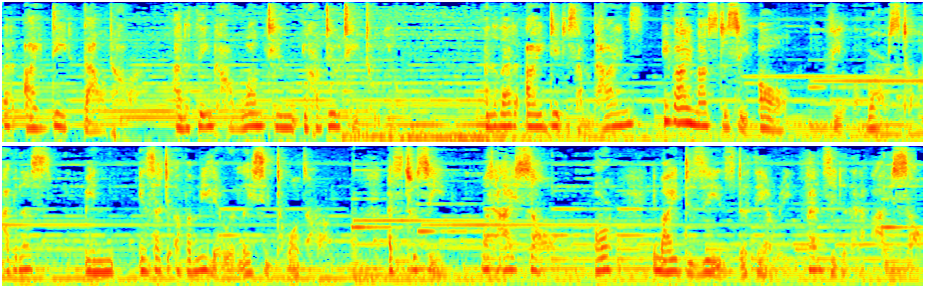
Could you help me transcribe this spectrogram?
That I did doubt her, and think her wanting in her duty to you, and that I did sometimes, if I must see all, feel averse to Agnes being in such a familiar relation towards her, as to see what I saw, or in my diseased theory fancied that I saw.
